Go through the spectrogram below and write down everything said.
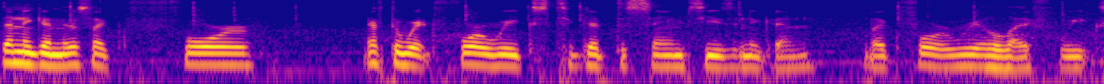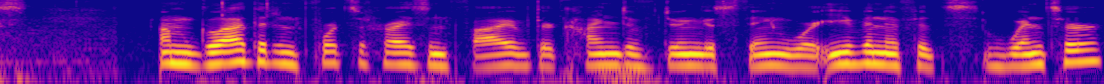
Then again, there's like four. You have to wait four weeks to get the same season again, like four real life weeks. I'm glad that in Forza Horizon 5 they're kind of doing this thing where even if it's winter,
